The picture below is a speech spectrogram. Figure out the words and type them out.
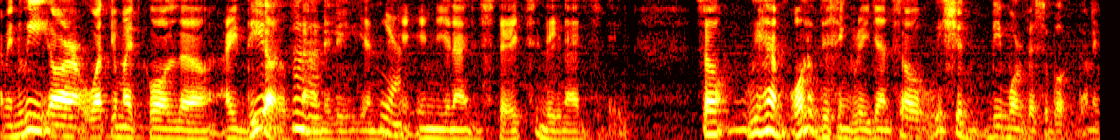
I mean, we are what you might call the ideal family in, Yeah. in United States. In the United States, so we have all of these ingredients. So we should be more visible. I mean,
